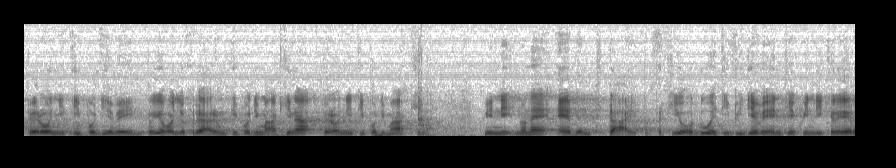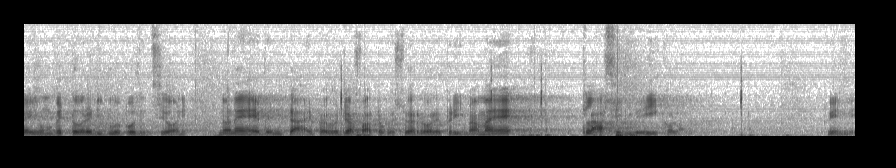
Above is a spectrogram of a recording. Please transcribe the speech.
per ogni tipo di evento, io voglio creare un tipo di macchina per ogni tipo di macchina. Quindi non è event type, perché io ho due tipi di eventi e quindi creerei un vettore di due posizioni. Non è event type, avevo già fatto questo errore prima, ma è classi di veicolo. Quindi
